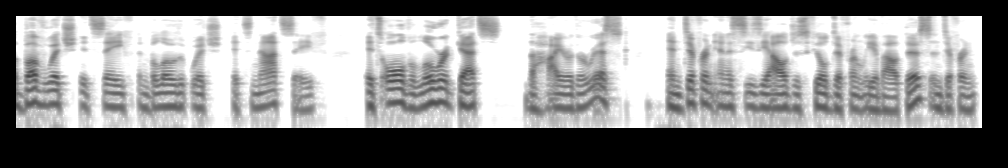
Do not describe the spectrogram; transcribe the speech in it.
above which it's safe and below which it's not safe. It's all the lower it gets, the higher the risk. And different anesthesiologists feel differently about this, and different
